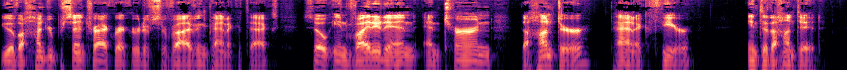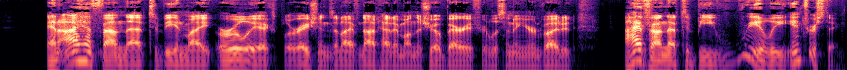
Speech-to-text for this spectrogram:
You have a 100% track record of surviving panic attacks. So invite it in and turn the hunter, panic, fear, into the hunted. And I have found that to be in my early explorations, and I've not had him on the show, Barry. If you're listening, you're invited. I have found that to be really interesting.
